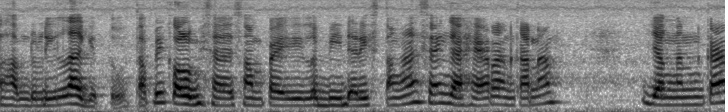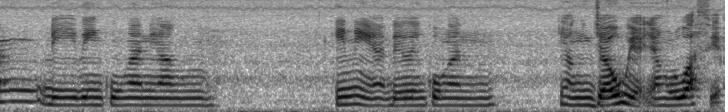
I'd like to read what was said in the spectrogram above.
alhamdulillah gitu. Tapi kalau misalnya sampai lebih dari setengah saya nggak heran. Karena jangankan di lingkungan yang ini ya di lingkungan yang jauh ya yang luas ya.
